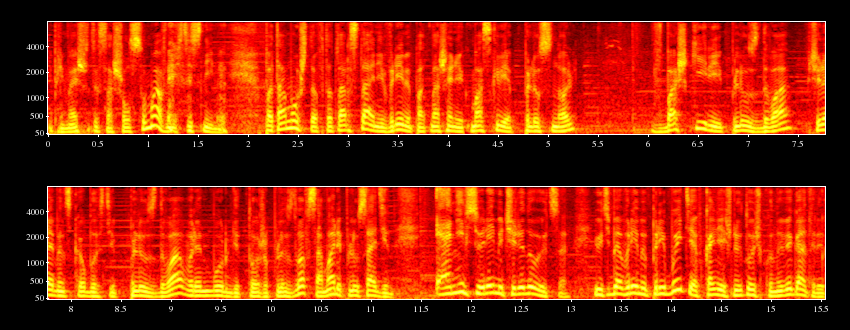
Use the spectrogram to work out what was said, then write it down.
и понимаешь, что ты сошел с ума вместе с ними. Потому что в Татарстане время по отношению к Москве плюс ноль, в Башкирии плюс 2, в Челябинской области плюс 2, в Оренбурге тоже плюс 2, в Самаре плюс 1. И они все время чередуются. И у тебя время прибытия в конечную точку навигаторе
